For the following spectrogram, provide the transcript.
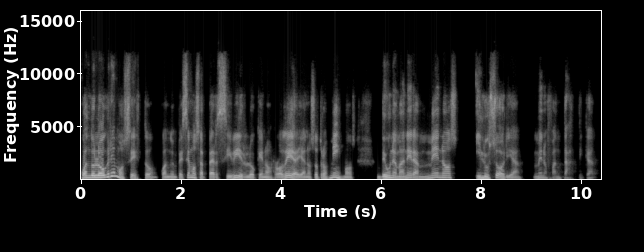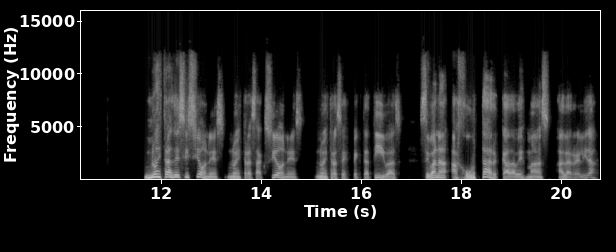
Cuando logremos esto, cuando empecemos a percibir lo que nos rodea y a nosotros mismos de una manera menos ilusoria, menos fantástica, nuestras decisiones, nuestras acciones, nuestras expectativas se van a ajustar cada vez más a la realidad.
